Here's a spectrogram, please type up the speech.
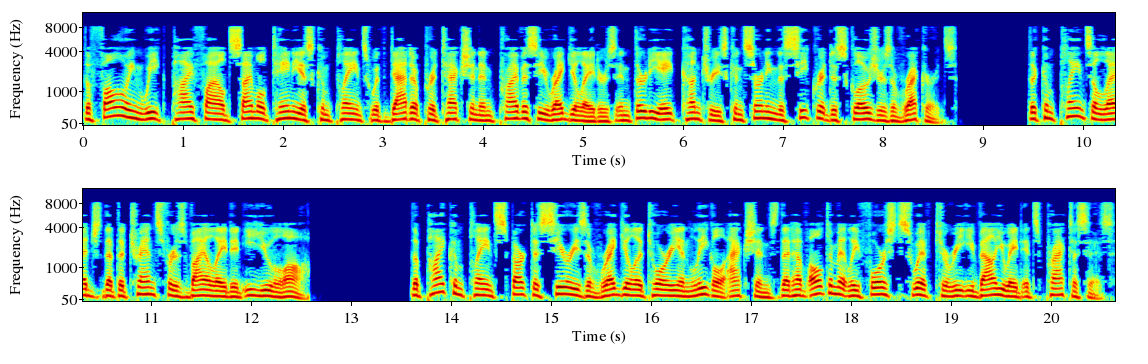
The following week PI filed simultaneous complaints with data protection and privacy regulators in 38 countries concerning the secret disclosures of records. The complaints alleged that the transfers violated EU law. The PI complaints sparked a series of regulatory and legal actions that have ultimately forced SWIFT to re-evaluate its practices.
